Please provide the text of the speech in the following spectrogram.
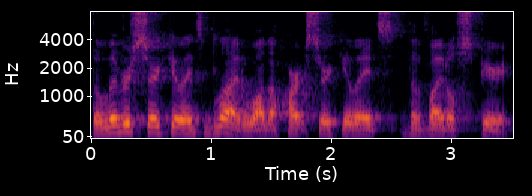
The liver circulates blood while the heart circulates the vital spirit.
